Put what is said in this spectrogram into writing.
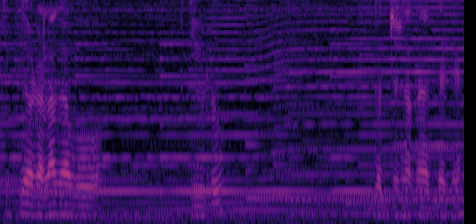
দ্বিতীয়টা লাগাবো ইউলু ধৈর্য সহকারে দেখেন।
